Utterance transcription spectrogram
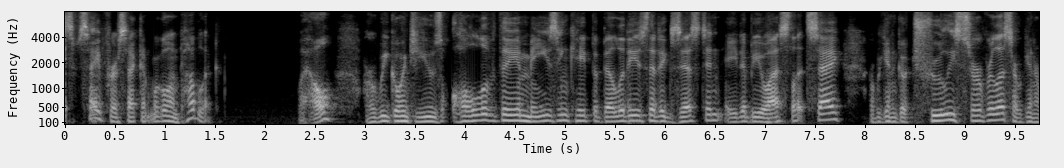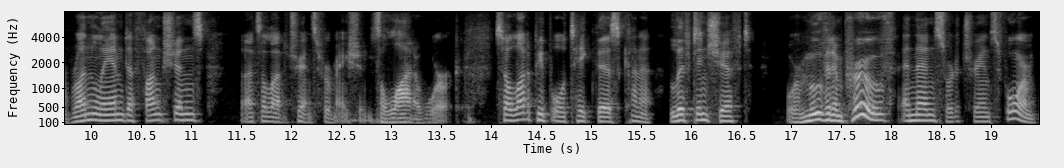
say for a second we're going public. Well, are we going to use all of the amazing capabilities that exist in AWS, let's say? Are we going to go truly serverless? Are we going to run Lambda functions? That's a lot of transformation. It's a lot of work. So a lot of people will take this kind of lift and shift or move and improve and then sort of transform.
